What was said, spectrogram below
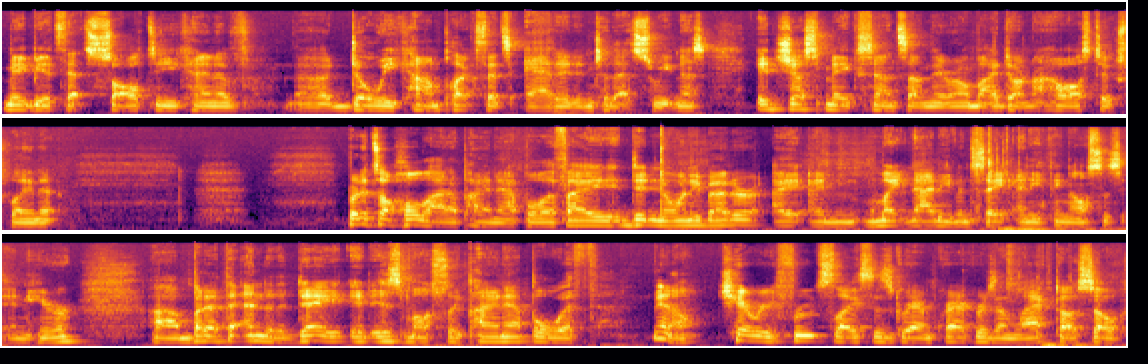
Maybe it's that salty kind of uh, doughy complex that's added into that sweetness. It just makes sense on the aroma. I don't know how else to explain it but it's a whole lot of pineapple. If I didn't know any better, I, I might not even say anything else is in here. Um, but at the end of the day, it is mostly pineapple with you know cherry fruit slices, graham crackers, and lactose. So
